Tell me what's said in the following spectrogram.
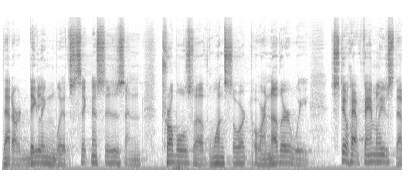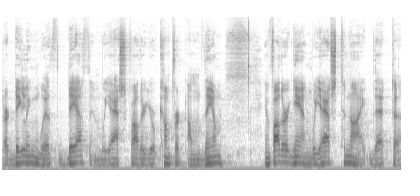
that are dealing with sicknesses and troubles of one sort or another. We still have families that are dealing with death, and we ask, Father, your comfort on them. And Father, again, we ask tonight that uh,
